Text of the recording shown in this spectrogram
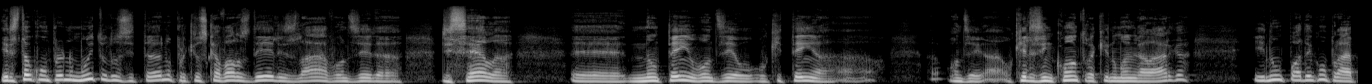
eles estão comprando muito lusitano porque os cavalos deles lá, vamos dizer, eh, de sela, eh, não tem, vamos dizer, o, o que tem, a, a- vamos dizer, a- o que eles encontram aqui no manga larga e não podem comprar.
